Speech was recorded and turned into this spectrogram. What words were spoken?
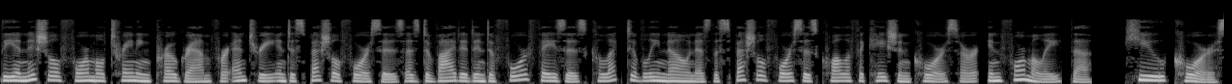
The initial formal training program for entry into Special Forces is divided into four phases collectively known as the Special Forces Qualification Course or, informally, the Q course.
